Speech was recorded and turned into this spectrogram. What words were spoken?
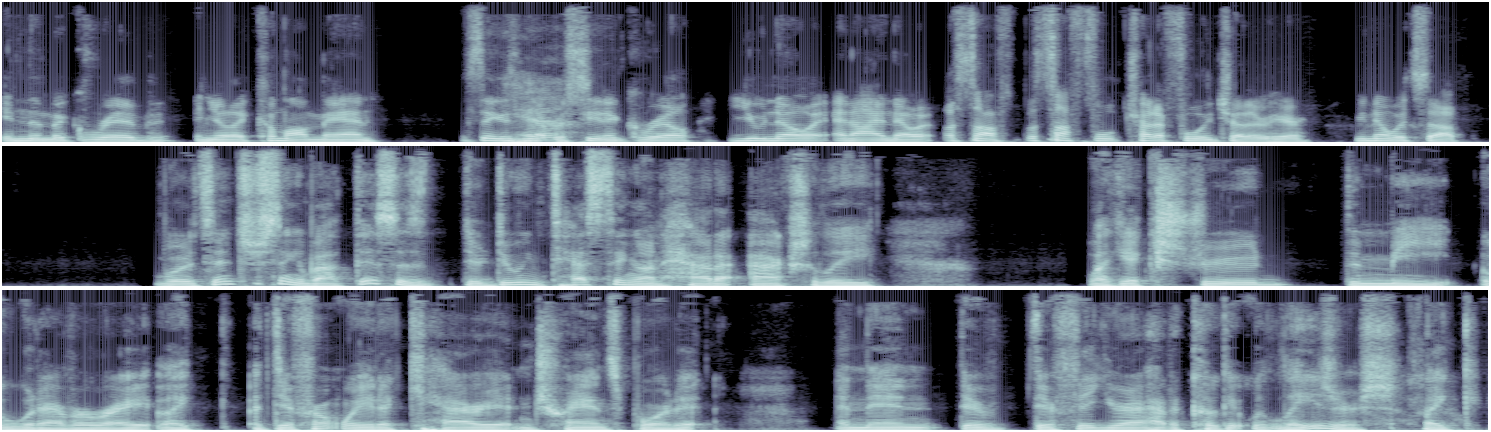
in the McRib, and you're like, come on, man, this thing has Yeah. never seen a grill. You know it, and I know it. Let's not let's not fool, try to fool each other here. We know what's up. What's interesting about this is they're doing testing on how to actually like extrude the meat or whatever, right? Like a different way to carry it and transport it. And then they're they're figuring out how to cook it with lasers. Like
